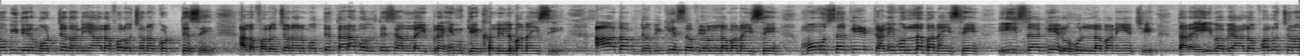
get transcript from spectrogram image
নবীদের মর্যাদা নিয়ে আলাপ আলোচনা করতেছে। আলাপ আলোচনার মধ্যে তারা বলতেছে, আল্লাহ ইব্রাহিমকে খলিল বানাইছে আদব নবীকে সফিউল্লাহ বানাইছে, মৌসাকে কালিমুল্লাহ বানাইছে, ঈসাকে রুহুল্লাহ বানিয়েছে। তারা এইভাবে আলাপ আলোচনা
